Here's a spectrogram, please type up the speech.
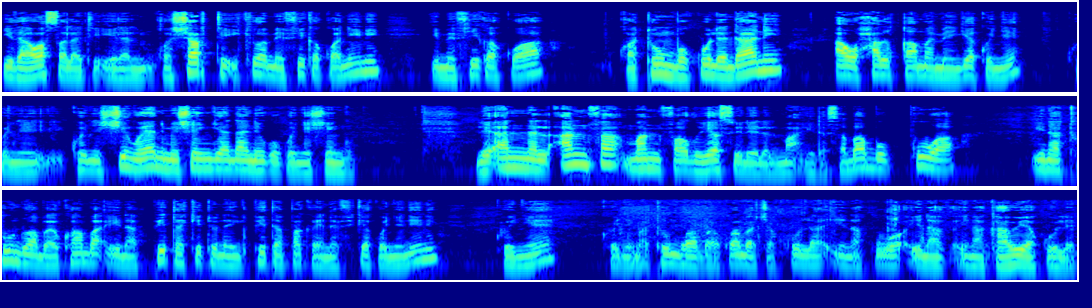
idha wasalat ila kwa sharti ikiwa imefika kwa nini? Imefika kwa kwa tumbo kule ndani au halqa ama imeingia kwenye kwenye kwenye shingo. Yani imeshaingia ndani huko kwenye shingo. Lianna al-anfa manfadhu yasil ila al-ma'ida. Sababu pua ina tundu ambayo kwamba inapita kitu na ikipita paka inafika kwenye nini? Kwenye kwenye matumbo ambayo kwamba chakula inakuwa inakawia kule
